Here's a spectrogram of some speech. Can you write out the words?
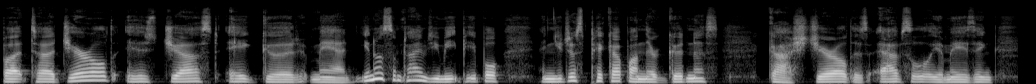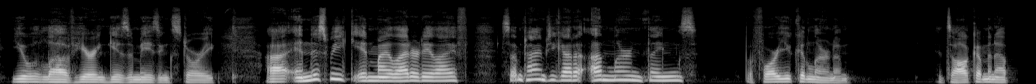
But uh, Gerald is just a good man. You know, sometimes you meet people and you just pick up on their goodness. Gosh, Gerald is absolutely amazing. You will love hearing his amazing story. Uh, and this week in my latter day life, sometimes you got to unlearn things before you can learn them. It's all coming up.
